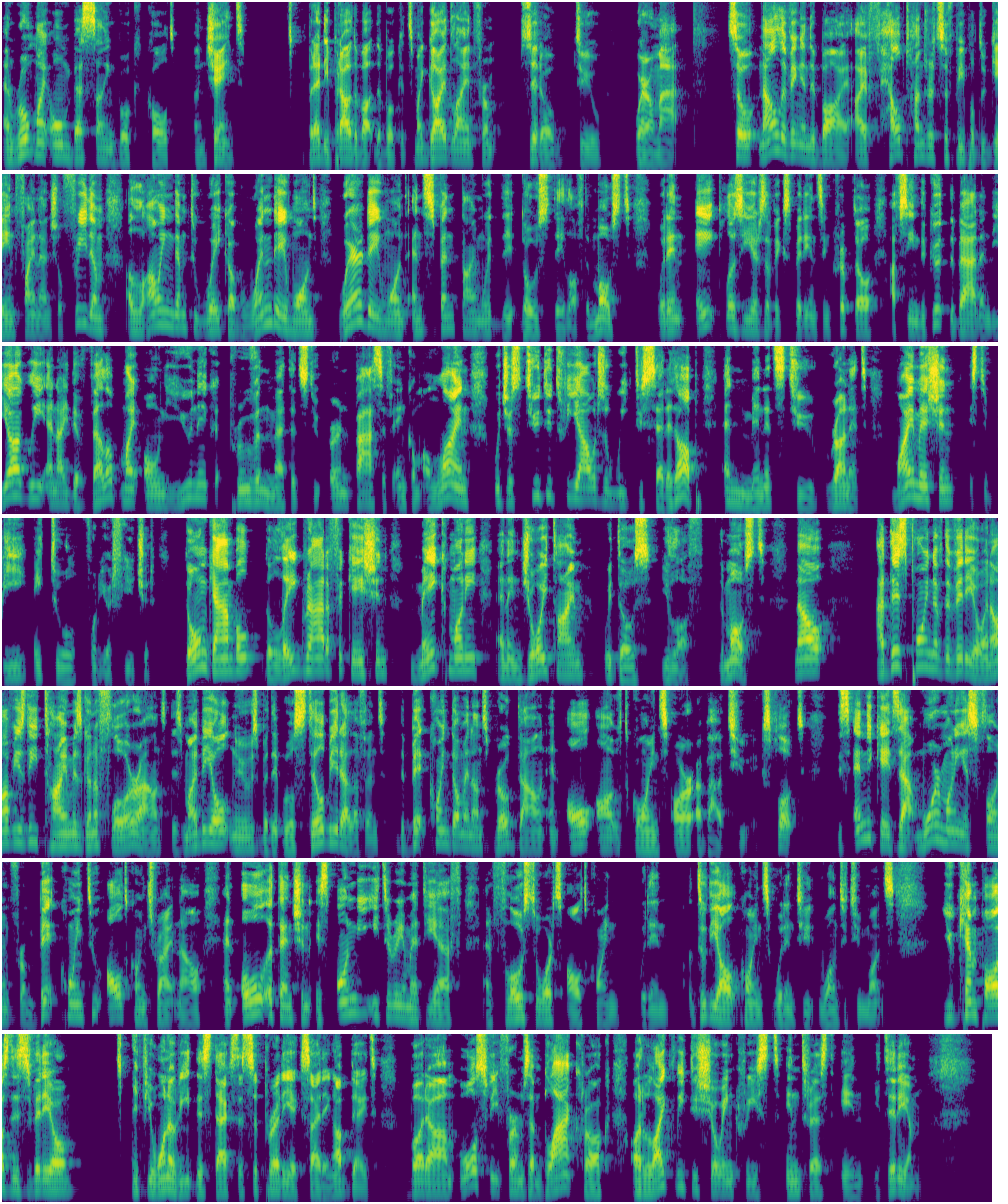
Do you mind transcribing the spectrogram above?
and wrote my own best selling book called Unchained. Pretty proud about the book. It's my guideline from zero to where I'm at. So now living in Dubai, I've helped hundreds of people to gain financial freedom, allowing them to wake up when they want, where they want, and spend time with the, those they love the most. Within eight plus years of experience in crypto, I've seen the good, the bad, and the ugly, and I developed my own unique, proven methods to earn passive income online with just two to three hours a week to set it up and minutes to run it. My mission is to be a tool for your future. Don't gamble, delay gratification, make money, and enjoy time with those you love the most. Now, at this point of the video, and obviously time is going to flow around, this might be old news, but it will still be relevant. The Bitcoin dominance broke down and all altcoins are about to explode. This indicates that more money is flowing from Bitcoin to altcoins right now, and all attention is on the Ethereum ETF and flows towards altcoin within to the altcoins within two, one to two months. You can pause this video if you want to read this text, it's a pretty exciting update. But um, Wall Street firms and BlackRock are likely to show increased interest in Ethereum.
